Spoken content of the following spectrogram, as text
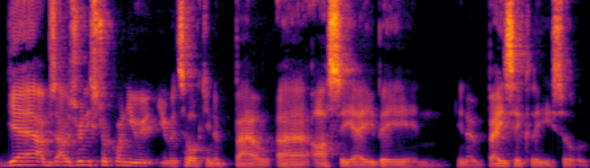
Yeah, I was I was really struck when you you were talking about uh, RCA being you know basically sort of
